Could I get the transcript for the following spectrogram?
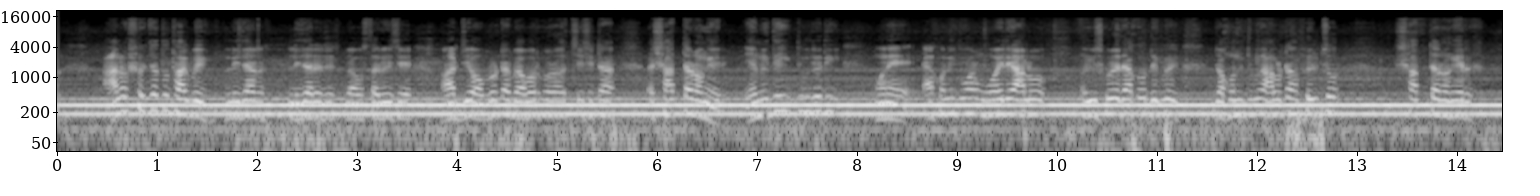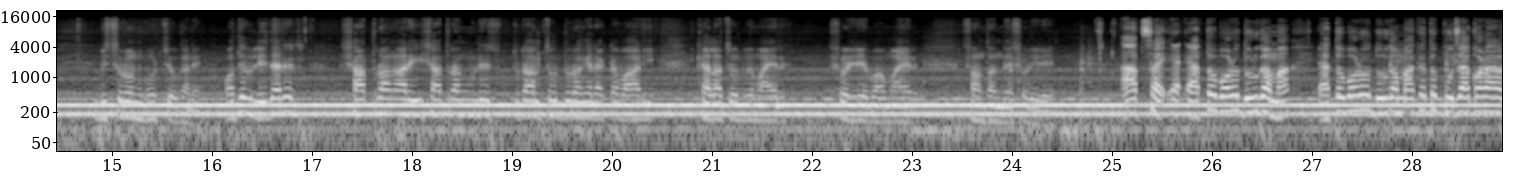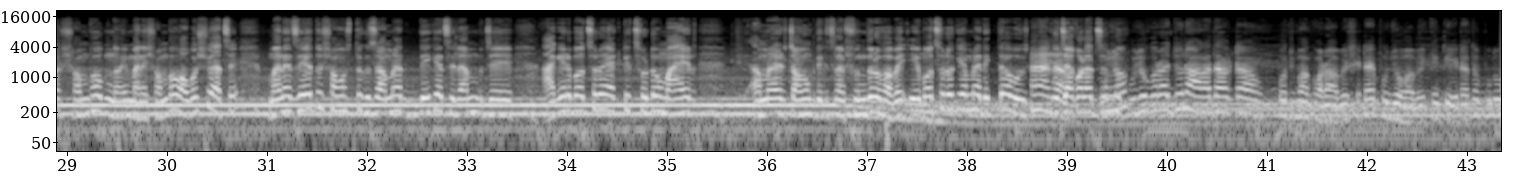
আলোকসজ্জা তো থাকবেই। লেজার লেজারের ব্যবস্থা রয়েছে। আর যে অব্রটা ব্যবহার করা হচ্ছে সেটা সাতটা রঙের। এমনিতেই তুমি যদি মানে এখনই তোমার মোবাইলে আলো ইউজ করে দেখো দেখবে যখন তুমি আলোটা ফেলছো সাতটা রঙের বিচ্ছুরণ ঘটছে ওখানে। অতএব লেজারের সাত রঙ আর এই সাত রঙ মিলে টোটাল চোদ্দ রঙের একটা বাহারি খেলা চলবে মায়ের শরীরে বা মায়ের সন্তানদের শরীরে। আচ্ছা এত বড় দুর্গা মা এত বড় দুর্গা মাকে তো পূজা করা সম্ভব নয় মানে সম্ভব অবশ্যই আছে। মানে যেহেতু সমস্ত কিছু আমরা দেখেছিলাম যে আগের বছরও একটি ছোট মায়ের আমরা চমক দেখেছিলাম সুন্দরভাবে এবছরও কি আমরা দেখতে পাবো হ্যাঁ পূজা করার জন্য? পুজো- করার জন্য আলাদা একটা প্রতিমা করা হবে সেটাই পুজো হবে কিন্তু এটা তো পুরো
